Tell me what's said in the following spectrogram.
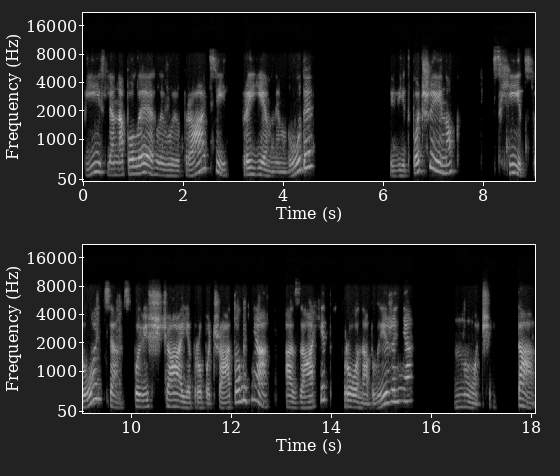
Після наполегливої праці приємним буде відпочинок. Схід сонця сповіщає про початок дня, а захід про наближення ночі. Так,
